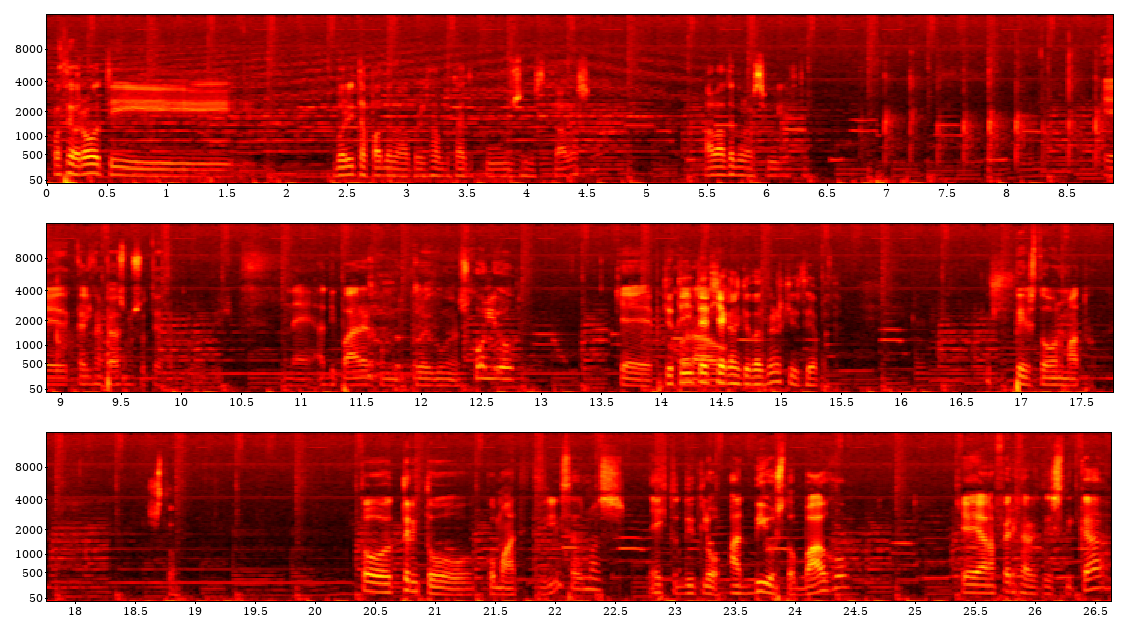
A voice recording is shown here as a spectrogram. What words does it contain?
Εγώ θεωρώ ότι μπορεί τα πάντα να προήλθαν από κάτι που ζει μες στη θάλασσα. Αλλά δεν μπορώ να συμβεί γι' αυτό. Και καλή να περάσουμε στο τέταρτο. Ναι, αντιπαρέρχομαι με το προηγούμενο σχόλιο και Γιατί προχωράω. τέτοια έκανε και ο Δαρβίνος και τι έπαθε. πήρε το όνομά του. Σωστό. Το τρίτο κομμάτι της λίστας μας έχει τον τίτλο «Αντίο στον πάγο» και αναφέρει χαρακτηριστικά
